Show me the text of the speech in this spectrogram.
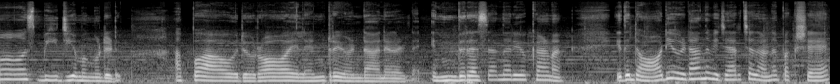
മാസ് ബി ജി എം അങ്ങോട്ട് ഇടും. അപ്പോൾ ആ ഒരു റോയൽ എൻട്രി ഉണ്ട് ആനകളുടെ. എന്ത് രസമാണെന്നറിയോ കാണാൻ? ഇതിന്റെ ഓഡിയോ ഇടാമെന്ന് വിചാരിച്ചതാണ് പക്ഷേ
